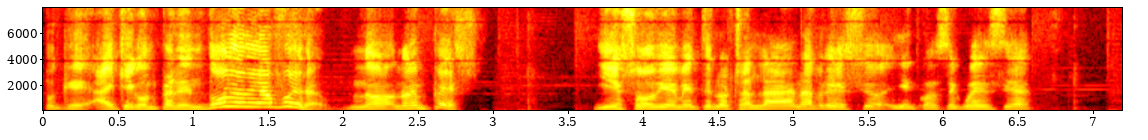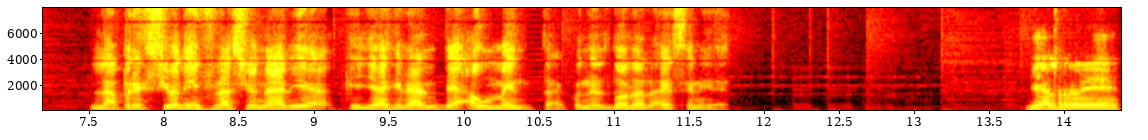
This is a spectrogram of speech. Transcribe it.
porque hay que comprar en dólares afuera, no, no en pesos. Y eso obviamente lo trasladan a precio y en consecuencia la presión inflacionaria, que ya es grande, aumenta con el dólar a ese nivel. Y al revés,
